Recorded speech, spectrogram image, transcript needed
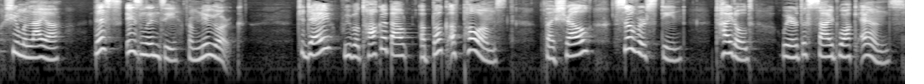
Shimalaya. This is Lindsay from New York. Today we will talk about a book of poems by Shel Silverstein titled Where the Sidewalk Ends.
